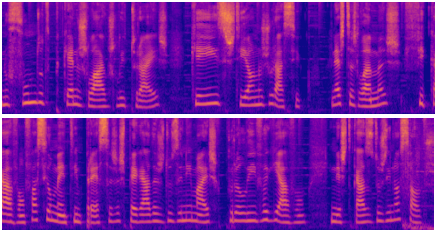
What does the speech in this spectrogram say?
no fundo de pequenos lagos litorais que aí existiam no Jurássico. Nestas lamas ficavam facilmente impressas as pegadas dos animais que por ali vagueavam, neste caso dos dinossauros.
